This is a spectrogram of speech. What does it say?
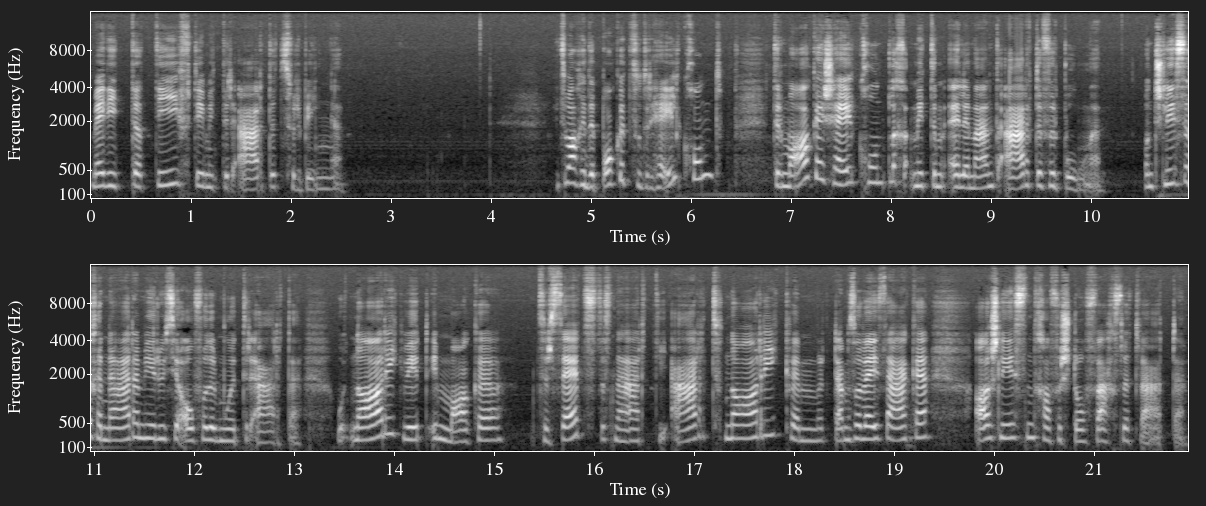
meditativ dich mit der Erde zu verbinden. Jetzt mache ich den Bogen zu der Heilkunde. Der Magen ist heilkundlich mit dem Element Erde verbunden. Und schließlich ernähren wir uns ja auch von der Mutter Erde. Und die Nahrung wird im Magen zersetzt, dass nachher die Erdnahrung, wenn man dem so sagen anschließend kann verstoffwechselt werden.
